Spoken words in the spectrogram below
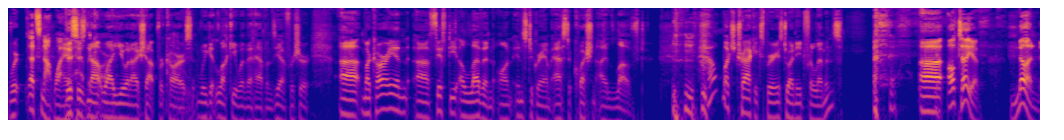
We're, That's not why. This is not car. why you and I shop for cars. We get lucky when that happens. Yeah, for sure. Uh, Macarian uh, fifty eleven on Instagram asked a question I loved. How much track experience do I need for lemons? uh, I'll tell you, none,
